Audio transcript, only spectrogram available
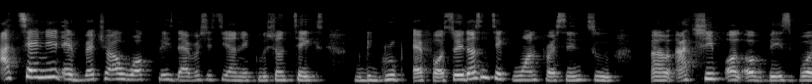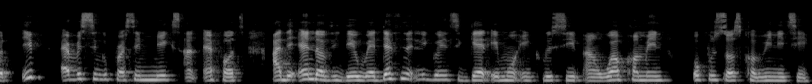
attending a virtual workplace diversity and inclusion takes the group effort. So it doesn't take one person to um, achieve all of this but if every single person makes an effort at the end of the day we're definitely going to get a more inclusive and welcoming open source community.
